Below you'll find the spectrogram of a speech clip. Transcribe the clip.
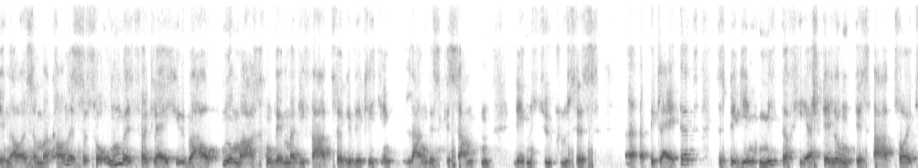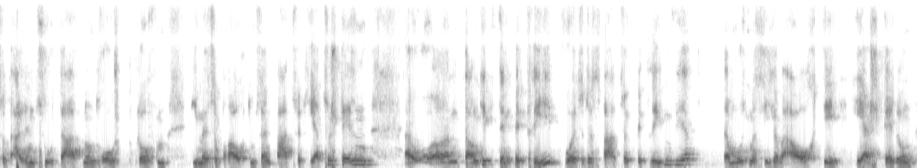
Genau, also man kann also so Umweltvergleiche überhaupt nur machen, wenn man die Fahrzeuge wirklich entlang des gesamten Lebenszykluses äh, begleitet. Das beginnt mit der Herstellung des Fahrzeugs und allen Zutaten und Rohstoffen, die man so braucht, um sein Fahrzeug herzustellen. Äh, ähm, dann gibt es den Betrieb, wo also das Fahrzeug betrieben wird. Da muss man sich aber auch die Herstellung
